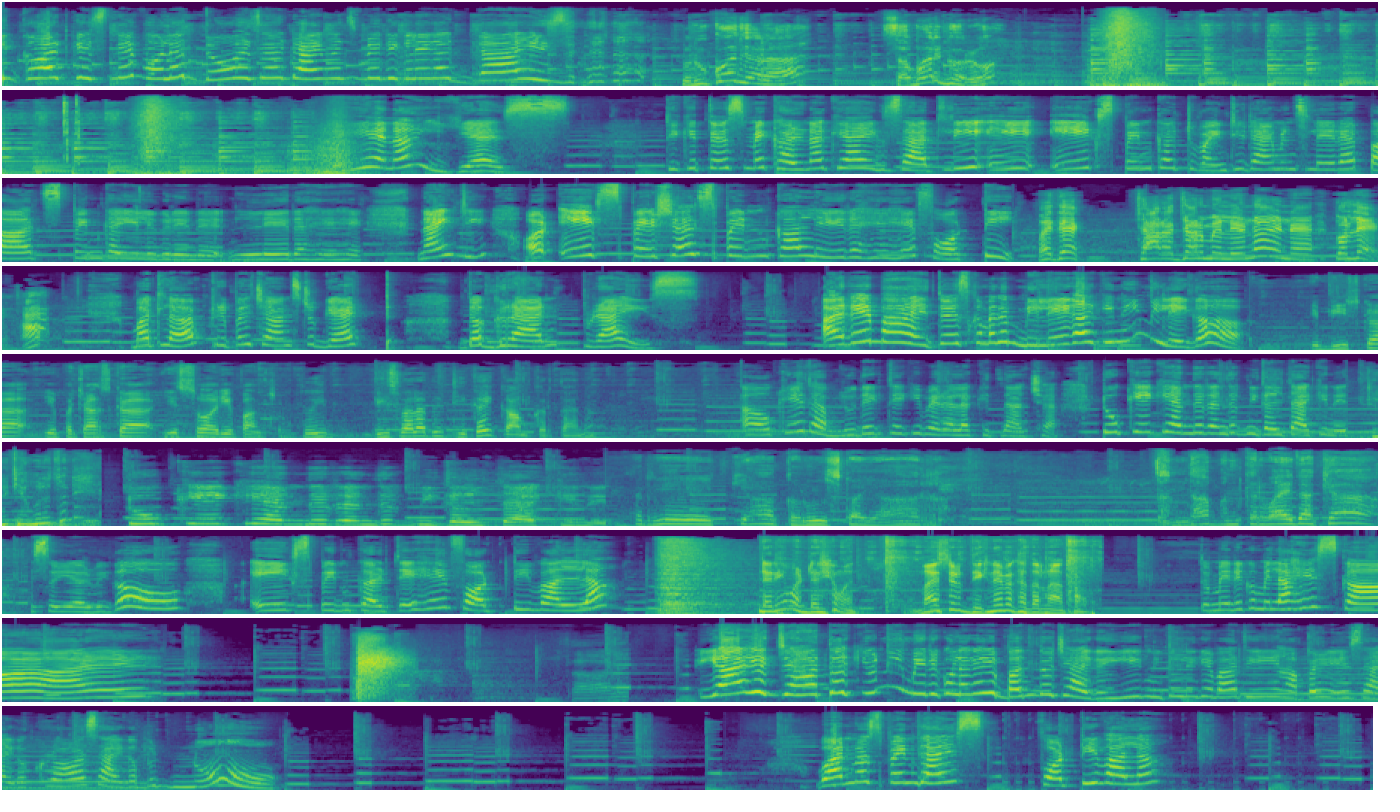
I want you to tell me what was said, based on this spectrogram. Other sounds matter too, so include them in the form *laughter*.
My God किसने बोला 2000 diamonds में निकलेगा गाइस रुको जरा सबर करो। ये है ना? यस ठीक है तो इसमें करना क्या है एग्जैक्टली exactly, एक स्पिन का ट्वेंटी डायमंड्स ले रहा है पाँच स्पिन का ये ले रहे हैं। नाइनटी और एक स्पेशल स्पिन का ले रहे हैं फोर्टी भाई देख चार हज़ार में लेना है ना तो ले हा? मतलब triple chance to get the grand price अरे भाई तो इसका मतलब मिलेगा कि नहीं मिलेगा? ये बीस का ये पचास का ये सौ और ये पाँच सौ। तो ये बीस वाला भी ठीक है काम करता है ना? ओके डब्लू देखते हैं कि मेरा लक कितना अच्छा है। टू के के अंदर अंदर निकलता है कि नहीं? क्या क्या बोला तूने? टू के के अंदर अंदर निकलता है कि नहीं? अरे क्या करूँ इसका यार? धंधा बंद करवाएगा क्या? सो हियर वी गो एक स्पिन करते हैं फोर्टी वाला। डरिए मत डरिए मत। मैं सिर्फ़ दिखने में खतरनाक हूँ। तो मेरे को मिला है स्कार यार ये जाता क्यों नहीं? मेरे को लगा ये बंद हो जाएगा। ये निकलने के बाद ये यहाँ पर ऐसा आएगा क्रॉस आएगा but no one more spin guys forty वाला।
